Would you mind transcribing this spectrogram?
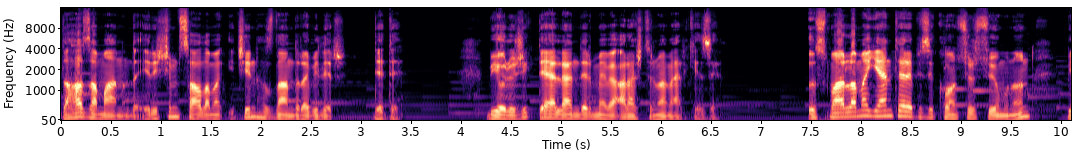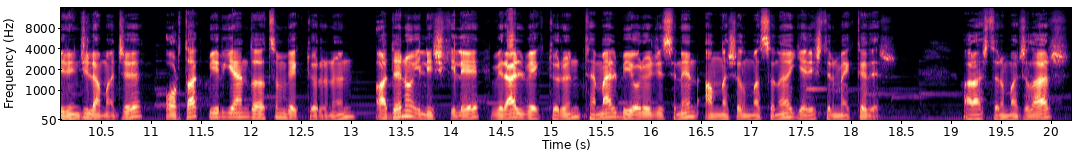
daha zamanında erişim sağlamak için hızlandırabilir, dedi. Biyolojik Değerlendirme ve Araştırma Merkezi Ismarlama Gen Terapisi Konsürsiyumu'nun birincil amacı, ortak bir gen dağıtım vektörünün, adeno ilişkili viral vektörün temel biyolojisinin anlaşılmasını geliştirmektedir. Araştırmacılar,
